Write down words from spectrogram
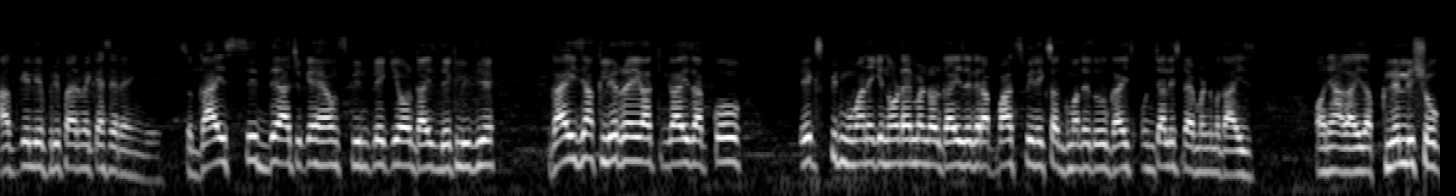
आपके लिए फ्री फायर में कैसे रहेंगे। सो so गाइस सीधे आ चुके हैं हम स्क्रीन प्ले की और गाइज़ देख लीजिए। गाइज़ यहाँ क्लियर रहेगा कि गाइज़ आपको एक स्पिन घुमाने के नौ डायमंड और गाइज़ अगर आप पाँच स्पिन एक साथ घुमाते तो गाइज़ उनचालीस डायमंड में गाइज़ और यहाँ गाइज़ आप क्लियरली शो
